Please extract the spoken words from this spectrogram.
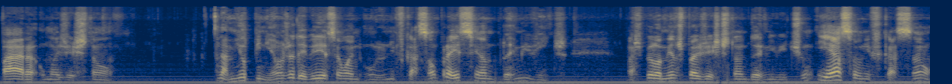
para uma gestão, na minha opinião, já deveria ser uma unificação para esse ano, 2020. Mas pelo menos para a gestão de 2021. E essa unificação,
